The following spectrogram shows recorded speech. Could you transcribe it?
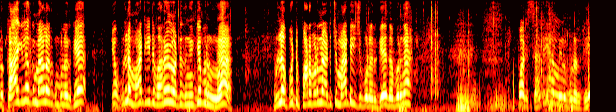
ஒரு கால் கிலோக்கு மேல இருக்கும் போல இருக்கு. ஐயோ உள்ள மாட்டிக்கிட்டு வரவே மாட்டேதுங்க இங்கே பாருங்க. உள்ள போயிட்டு படபடன்னு அடிச்சு மாட்டிக்கிச்சு போல இருக்கு. இதை பாருங்க. பாரு சரியான மீன் போல இருக்கு.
